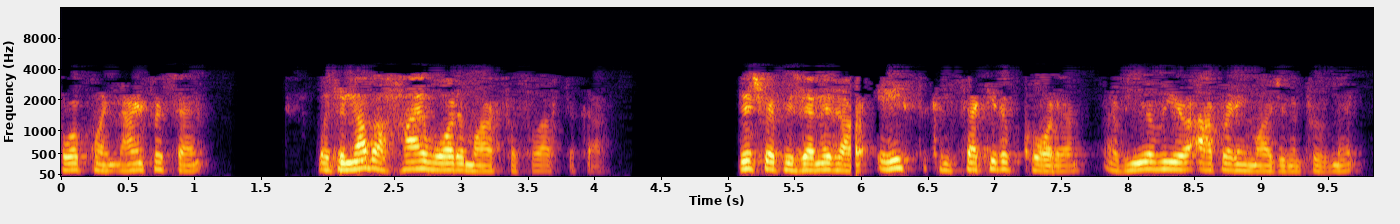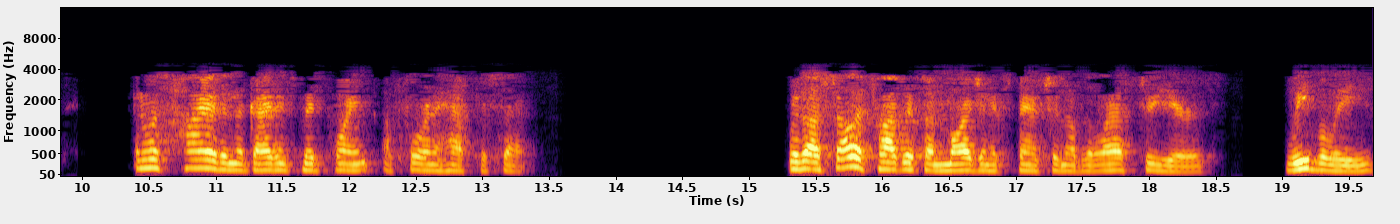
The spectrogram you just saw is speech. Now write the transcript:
4.9% was another high watermark for Celestica. This represented our eighth consecutive quarter of year-over-year operating margin improvement and was higher than the guidance midpoint of 4.5%. With our solid progress on margin expansion over the last two years, we believe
